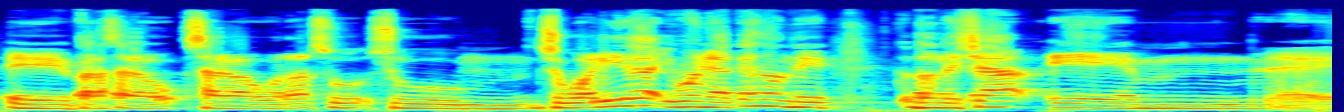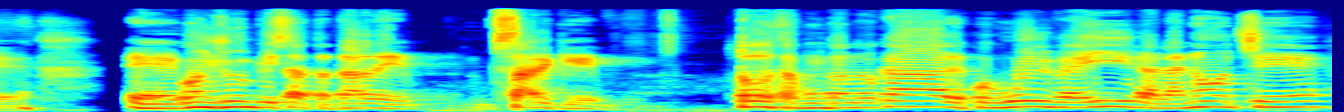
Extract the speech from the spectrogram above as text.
eh, para salvaguardar su, su, guarida. Y bueno, acá es donde, donde ya eh, eh, eh empieza a tratar de sabe que todo está apuntando acá, después vuelve a ir a la noche,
